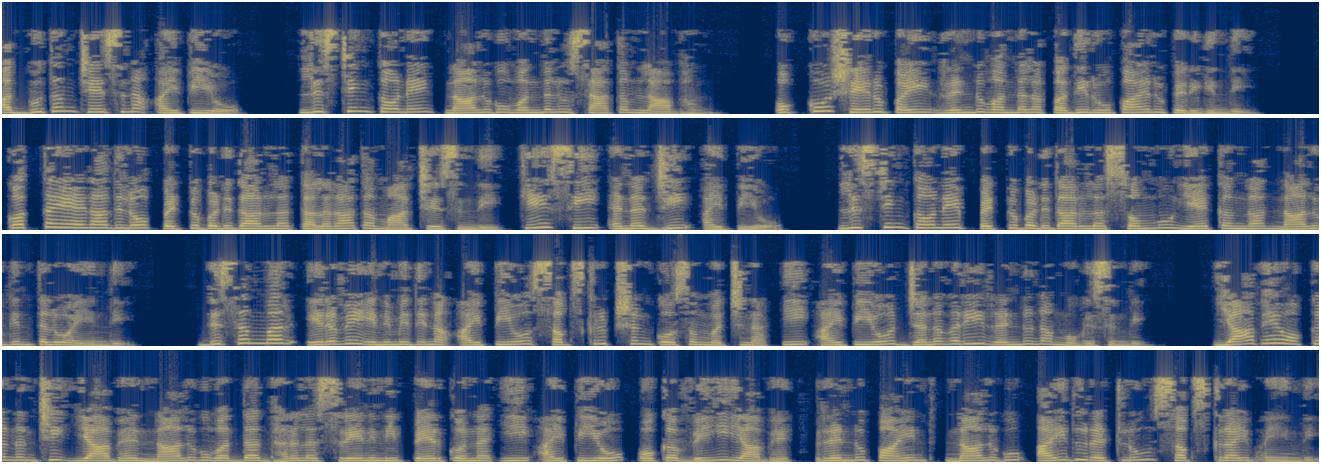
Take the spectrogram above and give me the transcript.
అద్భుతం చేసిన ఐపీఓ లిస్టింగ్ తోనే నాలుగు వందలు శాతం లాభం. ఒక్కో షేరుపై రెండు వందల పది రూపాయలు పెరిగింది. కొత్త ఏడాదిలో పెట్టుబడిదారుల తలరాత మార్చేసింది కేసీ ఎనర్జీ ఐపీఓ లిస్టింగ్ తోనే పెట్టుబడిదారుల సొమ్ము ఏకంగా నాలుగింతలు అయింది. డిసెంబర్ ఇరవై ఎనిమిదిన ఐపీఓ సబ్స్క్రిప్షన్ కోసం వచ్చిన ఈ ఐపీఓ జనవరి రెండున ముగిసింది. యాభై ఒక్క నుంచి యాభై నాలుగు వద్ద ధరల శ్రేణిని పేర్కొన్న ఈ ఐపీఓ ఒక వెయ్యి యాభై రెండు పాయింట్ నాలుగు ఐదు రెట్లు సబ్స్క్రైబ్ అయింది.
